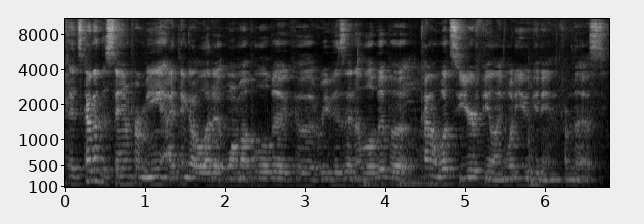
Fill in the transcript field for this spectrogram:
it's kind of the same for me. I think I'll let it warm up a little bit, uh, revisit a little bit, but kind of what's your feeling? What are you getting from this?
